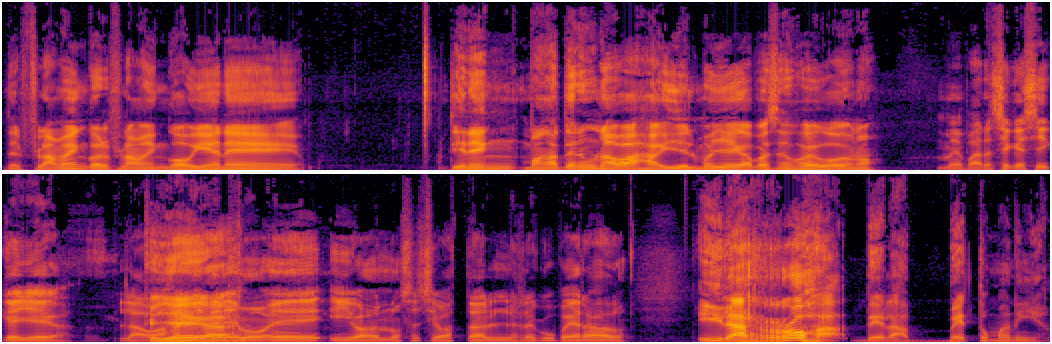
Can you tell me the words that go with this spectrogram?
del Flamengo. El Flamengo viene, tienen, van a tener una baja. ¿Guillermo llega para ese juego o no? Me parece que sí que llega. La Que baja llega. que tenemos es Iván, no sé si va a estar recuperado. Y la roja de la Betomanía.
